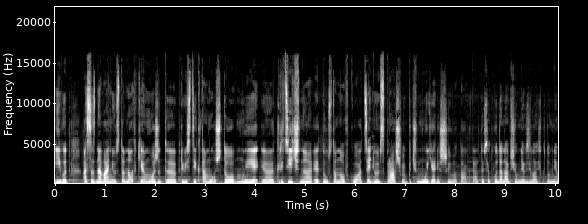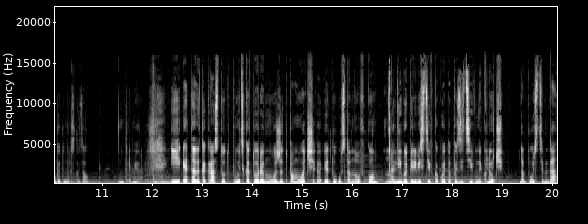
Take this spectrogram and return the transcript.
И вот осознавание установки может э, привести к тому, что мы э, критично эту установку оцениваем, спрашиваем, почему я решила так, да, то есть откуда она вообще у меня взялась, кто мне об этом рассказал например. Угу. И это как раз тот путь, который может помочь э, эту установку либо перевести в какой-то позитивный ключ, допустим, да,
